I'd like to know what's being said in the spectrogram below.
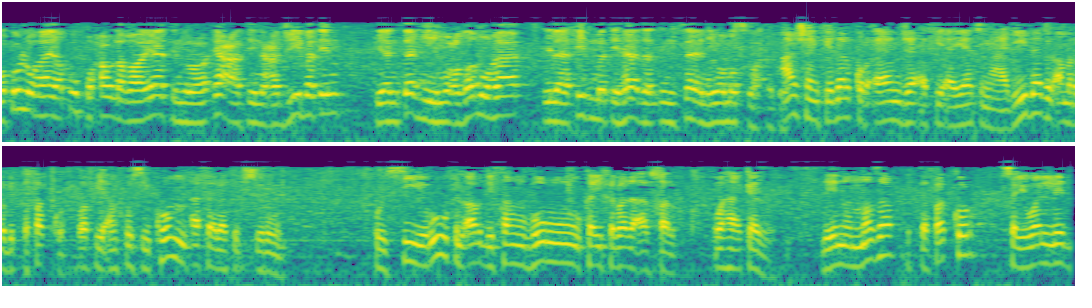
وكلها يطوف حول غايات رائعة عجيبة ينتهي معظمها إلى خدمة هذا الإنسان ومصلحته. عشان كده القرآن جاء في آيات عديدة بالأمر بالتفكر وفي أنفسكم أفلا تبصرون؟ قل سيروا في الأرض فانظروا كيف بدأ الخلق وهكذا. لأن النظر التفكر سيولد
